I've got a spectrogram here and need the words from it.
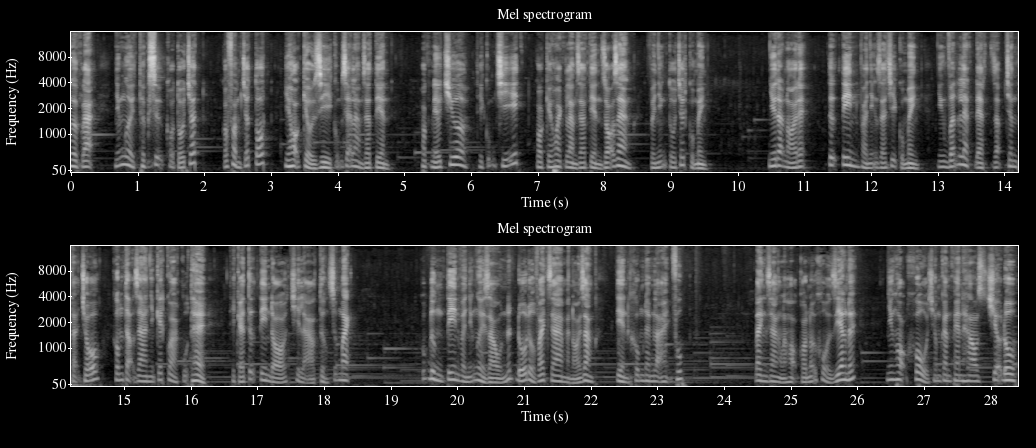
ngược lại, những người thực sự có tố chất, có phẩm chất tốt thì họ kiểu gì cũng sẽ làm ra tiền, hoặc nếu chưa thì cũng chí ít có kế hoạch làm ra tiền rõ ràng với những tố chất của mình. Như đã nói đấy, tự tin vào những giá trị của mình nhưng vẫn lẹt đẹt dậm chân tại chỗ, không tạo ra những kết quả cụ thể thì cái tự tin đó chỉ là ảo tưởng sức mạnh. Cũng đừng tin vào những người giàu nứt đố đổ vách ra mà nói rằng tiền không đem lại hạnh phúc. Đành rằng là họ có nỗi khổ riêng đấy, nhưng họ khổ trong căn penthouse triệu đô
